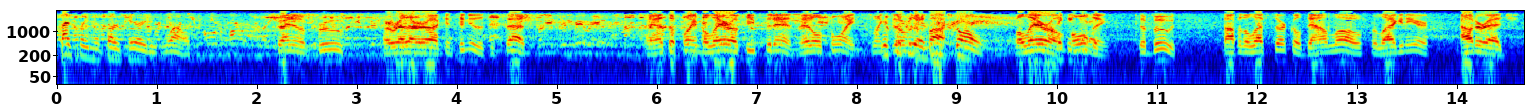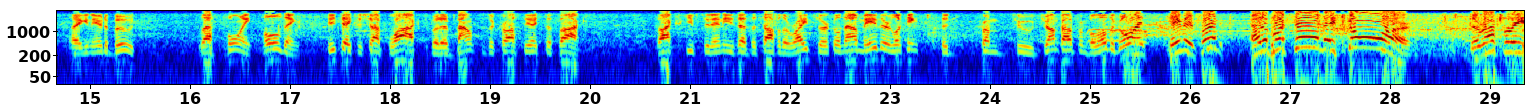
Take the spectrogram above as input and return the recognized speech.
especially in the third period as well. Trying to improve, or rather uh, continue the success. And at the point, Valero keeps it in. Middle point. Swings over the puck. Valero holding to Booth. Top of the left circle, down low for Lagunier. Outer edge. Lagunier to Booth. Left point, holding. He takes a shot blocked, but it bounces across the ice to Fox. Fox keeps it in. He's at the top of the right circle. Now Mather looking to from to jump out from below the goal line. Came in front, and the puck's in. They score. The referee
